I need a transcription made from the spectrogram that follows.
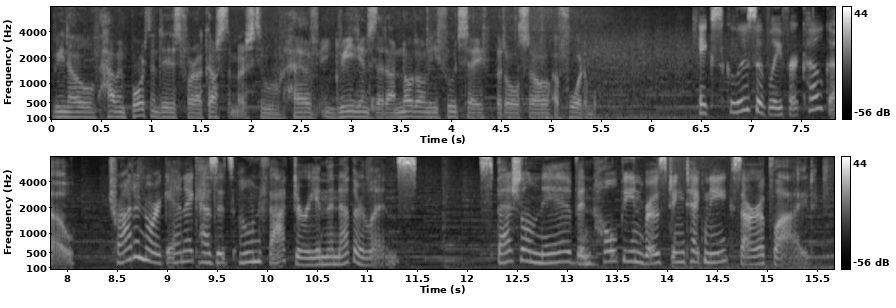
We know how important it is for our customers to have ingredients that are not only food safe, but also affordable. Exclusively for cocoa, Tradin Organic has its own factory in the Netherlands. Special nib and whole bean roasting techniques are applied.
